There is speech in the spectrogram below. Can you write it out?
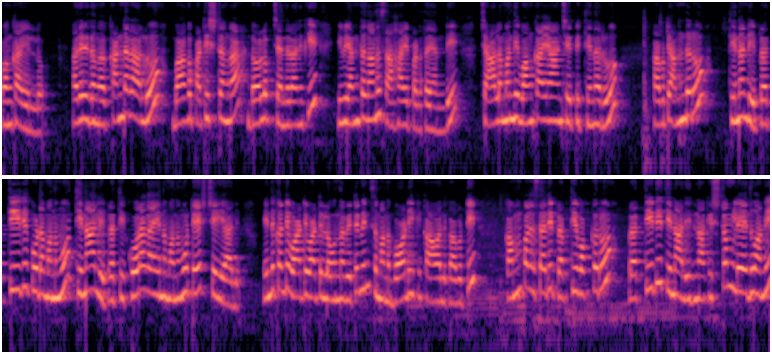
వంకాయల్లో. అదేవిధంగా కండరాలు బాగా పటిష్టంగా డెవలప్ చెందడానికి ఇవి ఎంతగానో సహాయపడతాయండి. చాలామంది వంకాయ అని చెప్పి తినరు కాబట్టి అందరూ తినండి. ప్రతిదీ కూడా మనము తినాలి. ప్రతి కూరగాయను మనము టేస్ట్ చేయాలి. ఎందుకంటే వాటి వాటిలో ఉన్న విటమిన్స్ మన బాడీకి కావాలి కాబట్టి కంపల్సరీ ప్రతి ఒక్కరూ ప్రతిదీ తినాలి. ఇది నాకు ఇష్టం లేదు అని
